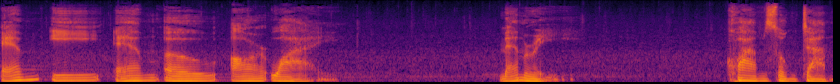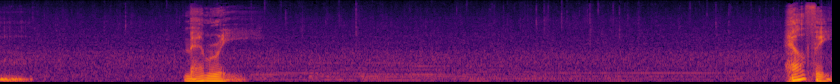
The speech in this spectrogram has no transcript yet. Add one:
M E M O R Y memory ความทรงจำ memory healthy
